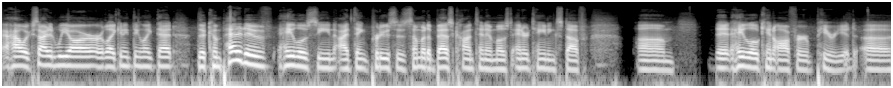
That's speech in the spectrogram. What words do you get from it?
how excited we are, or like anything like that, the competitive Halo scene I think produces some of the best content and most entertaining stuff um, that Halo can offer. Period. Uh,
